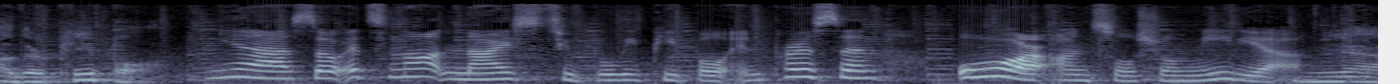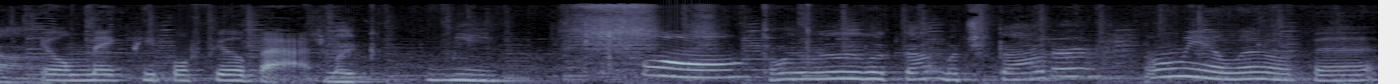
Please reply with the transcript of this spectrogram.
other people. Yeah, so it's not nice to bully people in person or on social media. Yeah. It'll make people feel bad. Like me. Oh, Do I really look that much fatter? only a little bit.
